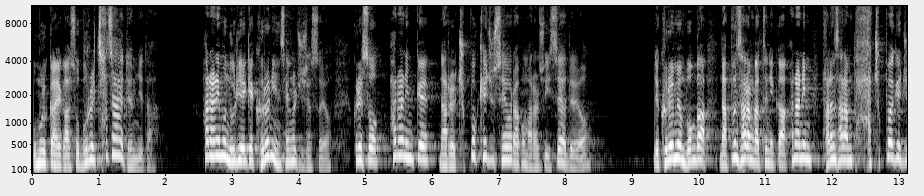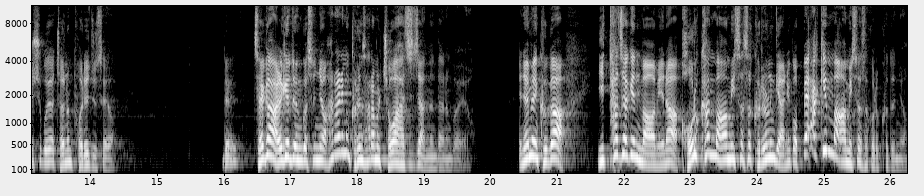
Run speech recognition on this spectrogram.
우물가에 가서 물을 찾아야 됩니다. 하나님은 우리에게 그런 인생을 주셨어요. 그래서 하나님께 나를 축복해 주세요라고 말할 수 있어야 돼요. 근데 그러면 뭔가 나쁜 사람 같으니까 하나님 다른 사람 다 축복해 주시고요. 저는 버려 주세요. 네, 제가 알게 된 것은요. 하나님은 그런 사람을 좋아하시지 않는다는 거예요. 왜냐하면 그가 이타적인 마음이나 거룩한 마음이 있어서 그러는 게 아니고 빼앗긴 마음이 있어서 그렇거든요.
